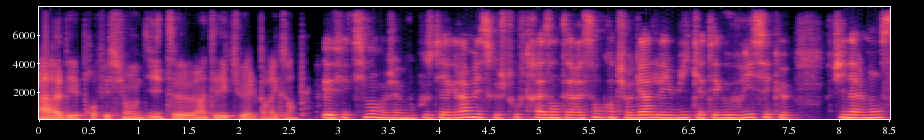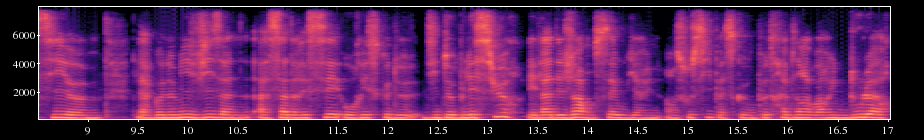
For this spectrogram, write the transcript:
à des professions dites euh, intellectuelles, par exemple. Effectivement, moi j'aime beaucoup ce diagramme et ce que je trouve très intéressant quand tu regardes les huit catégories, c'est que finalement, si euh, l'ergonomie vise à, s'adresser au risque de, dit de blessure, et là déjà on sait où il y a un souci parce qu'on peut très bien avoir une douleur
